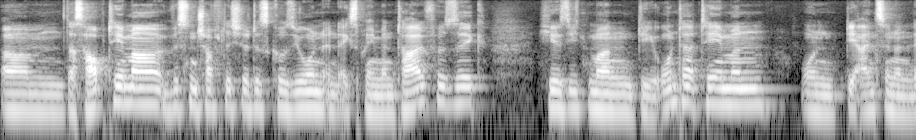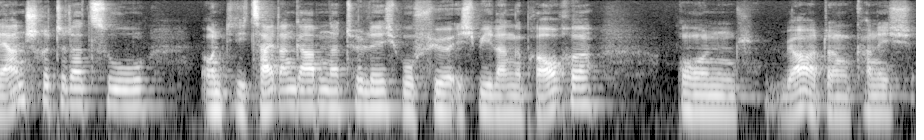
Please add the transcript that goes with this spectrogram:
Ähm, das Hauptthema wissenschaftliche Diskussion in Experimentalphysik. Hier sieht man die Unterthemen und die einzelnen Lernschritte dazu und die Zeitangaben natürlich, wofür ich wie lange brauche. Und ja, dann kann ich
